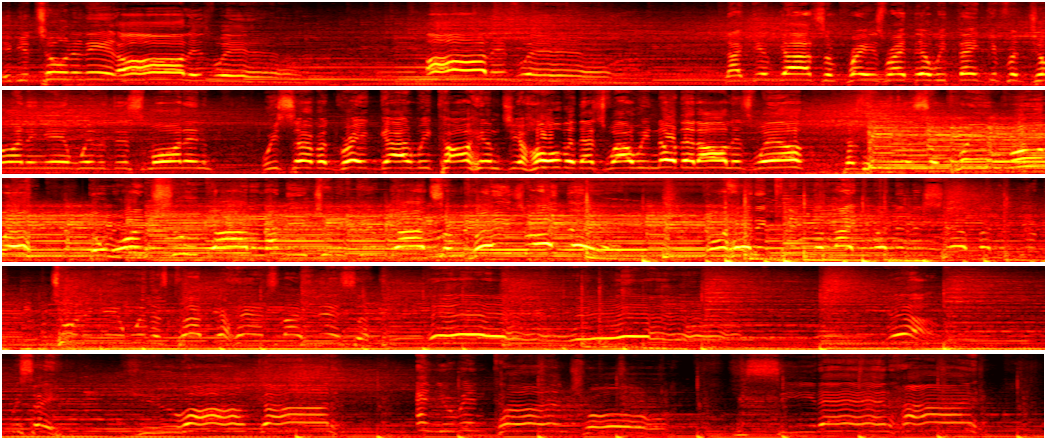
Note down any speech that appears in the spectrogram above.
If you're tuning in, all is well. All is well. Now give God some praise right there. We thank you for joining in with us this morning. We serve a great God. We call him Jehovah. That's why we know that all is well, because he's the supreme ruler, the one true God. And I need you to give God some praise right there. Go ahead and click the like button and the share button. If you're tuning in with us, clap your hands like this. Hey, yeah. We say, You are God and you're in control. You're seated high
